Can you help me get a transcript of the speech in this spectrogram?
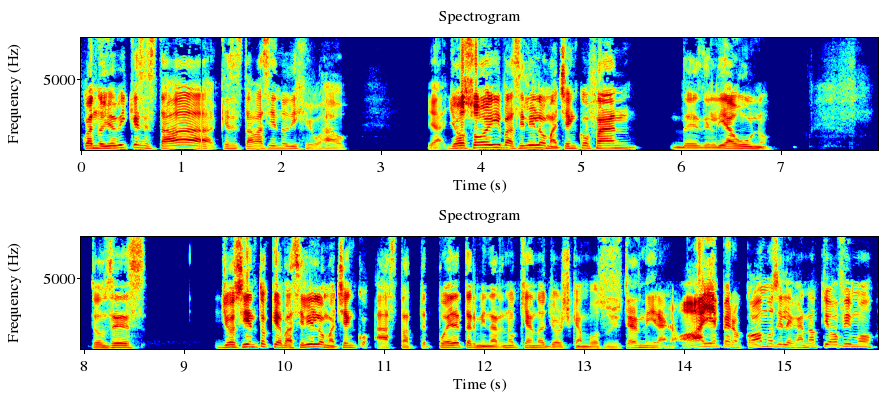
cuando yo vi que se estaba, que se estaba haciendo, dije, wow. Ya, yo soy Vasily Lomachenko fan desde el día uno. Entonces, yo siento que Vasily Lomachenko hasta puede terminar noqueando a George Cambosos. Y ustedes me dirán, oye, pero ¿cómo si le ganó a Teófimo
